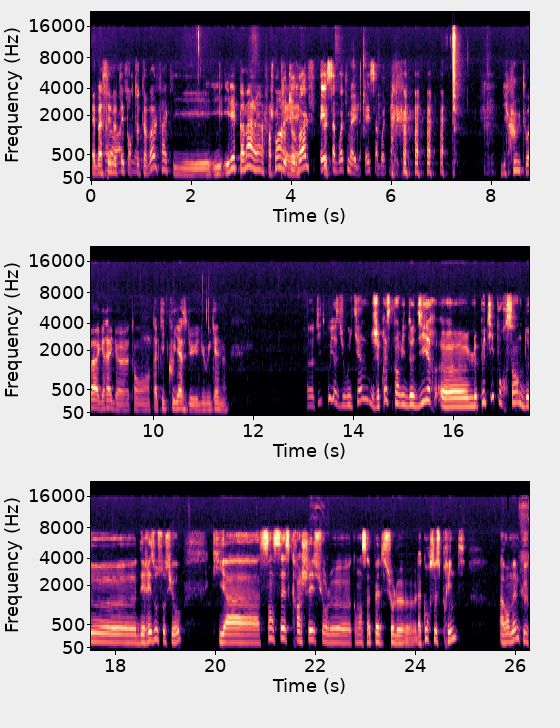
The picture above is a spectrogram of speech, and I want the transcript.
Eh ben, c'est noté pour Toto Wolf, hein, qui il, il est pas mal, hein, franchement. Toto et- Wolf et sa boîte mail. Et sa boîte mail. Du coup, toi, Greg, euh, ton ta petite couillasse du, du week-end. Euh, petite couillasse du week-end, j'ai presque envie de dire euh, le petit pourcent de, des réseaux sociaux qui a sans cesse craché sur le comment s'appelle sur le, la course sprint avant même que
